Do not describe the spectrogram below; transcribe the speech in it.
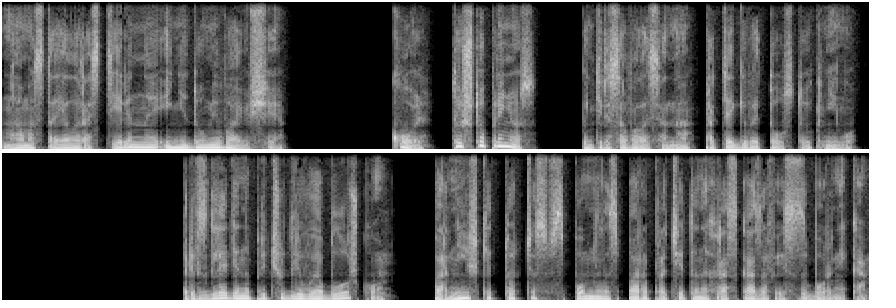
Мама стояла растерянная и недоумевающая. «Коль, ты что принес?» Поинтересовалась она, протягивая толстую книгу. При взгляде на причудливую обложку парнишке тотчас вспомнилась пара прочитанных рассказов из сборника.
